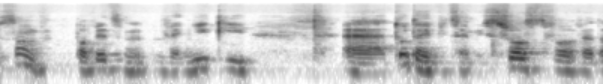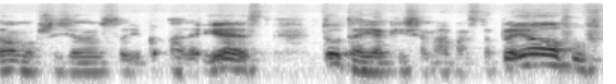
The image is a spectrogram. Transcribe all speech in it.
są powiedzmy wyniki, e, tutaj wicemistrzostwo, wiadomo, przy zielonym stoliku, ale jest, tutaj jakiś tam awans do playoffów,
